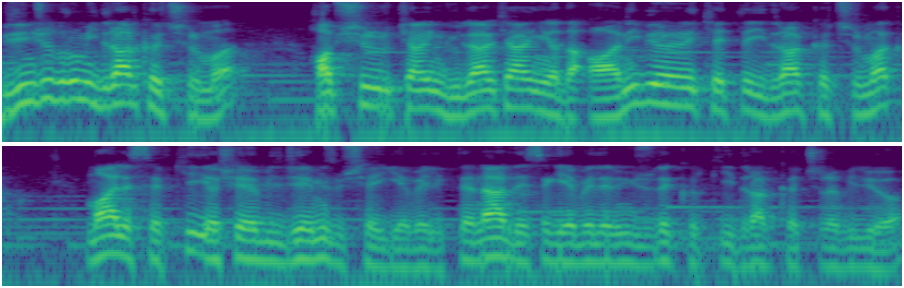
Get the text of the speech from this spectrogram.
Birinci durum idrar kaçırma. Hapşırırken, gülerken ya da ani bir hareketle idrar kaçırmak maalesef ki yaşayabileceğimiz bir şey gebelikte. Neredeyse gebelerin %40'ı idrar kaçırabiliyor.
